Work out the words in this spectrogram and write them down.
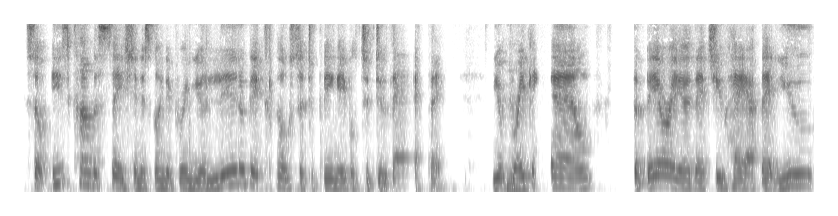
So each conversation is going to bring you a little bit closer to being able to do that thing. You're hmm. breaking down the barrier that you have that you,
